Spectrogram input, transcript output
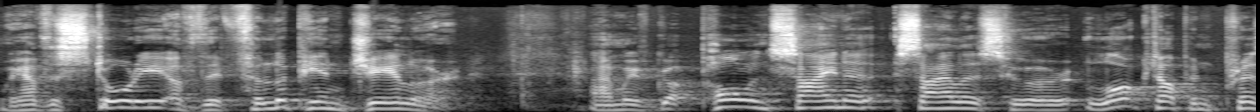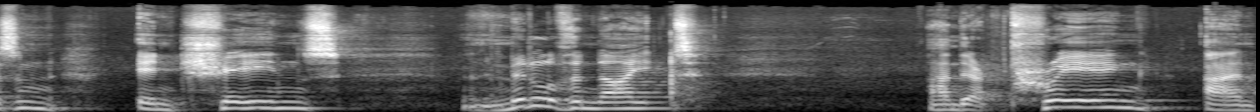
We have the story of the Philippian jailer, and we've got Paul and Silas who are locked up in prison in chains in the middle of the night, and they're praying and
